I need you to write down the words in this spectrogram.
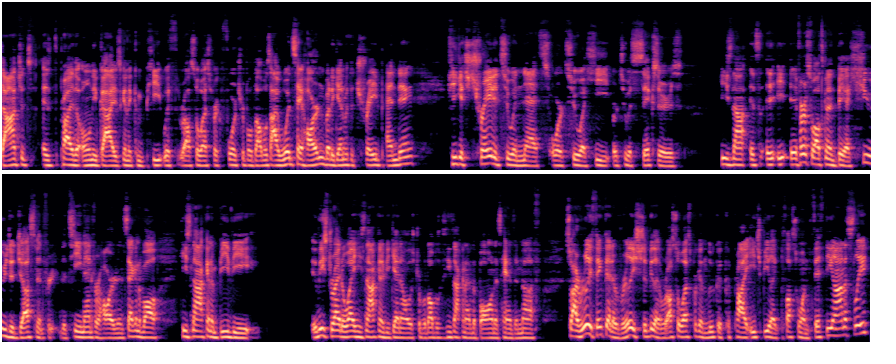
Doncic is probably the only guy who's going to compete with Russell Westbrook for triple doubles. I would say Harden, but again, with the trade pending, if he gets traded to a Nets or to a Heat or to a Sixers, he's not. It's it, it, first of all, it's going to be a huge adjustment for the team and for Harden. And second of all, he's not going to be the at least right away. He's not going to be getting all those triple doubles because he's not going to have the ball in his hands enough. So I really think that it really should be like Russell Westbrook and Luka could probably each be like plus 150, honestly.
